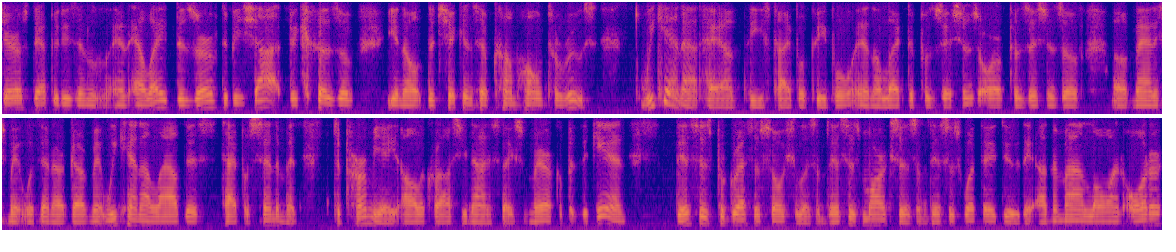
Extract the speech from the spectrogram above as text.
sheriff's deputies in, in L.A. deserve to be shot because of you know the chickens have come home to roost. We cannot have these type of people in elected positions or positions of, of management within our government. We can't allow this type of sentiment to permeate all across the United States of America. But again, this is progressive socialism. This is Marxism. This is what they do. They undermine law and order,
